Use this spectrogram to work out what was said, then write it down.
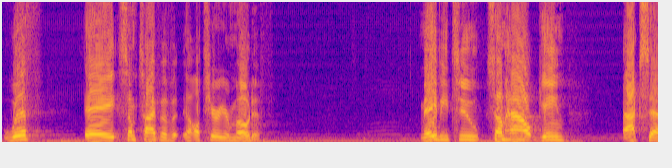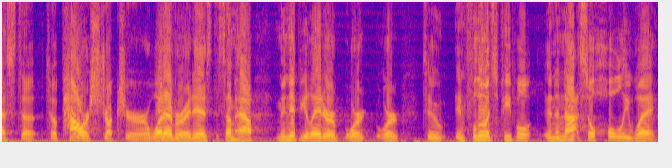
with a, some type of ulterior motive. Maybe to somehow gain access to, to a power structure or whatever it is, to somehow manipulate or, or, or to influence people in a not so holy way.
